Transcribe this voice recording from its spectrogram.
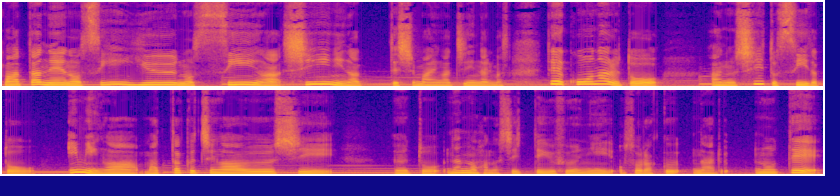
またねの See you の C が C になってしまいがちになります。でこうなるとあの C と C だと意味が全く違うしえーと、何の話っていうふうにおそらくなるので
